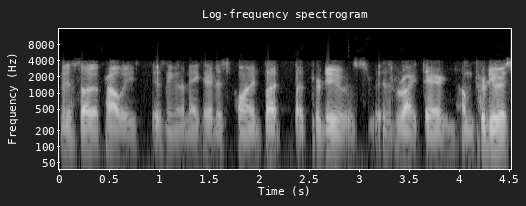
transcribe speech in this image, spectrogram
Minnesota probably isn't going to make it at this point, but but Purdue is, is right there. Um, Purdue has,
